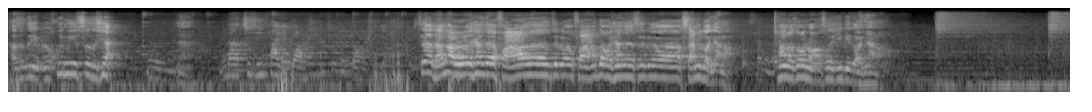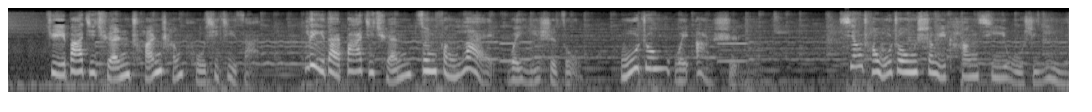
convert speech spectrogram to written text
它是这个回民自治县。嗯，哎，那至今发源多少时？就是多长时间？在咱那边现在发这个发展到现在是个三百多年了，传到枣庄是一百多年了。据八极拳传承谱系记载，历代八极拳尊奉赖为一世祖，吴中为二世。相传吴中生于康熙五十一年。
